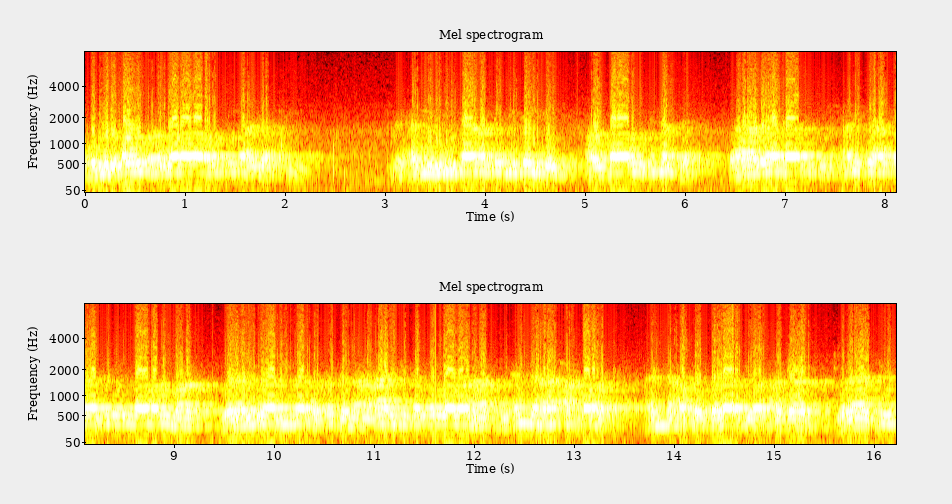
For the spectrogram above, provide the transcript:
وفي الخوف ورواه ابن ماجه من حديث اسامه بن زيد عن طاووس مكة فهذا ثابت عن ابن عباس رضي الله عنهما ولا ينافي ما تقدم عن عائشة رضي الله عنها بأنها أخبرت أن أصل الصلاة ركعتان ولكن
